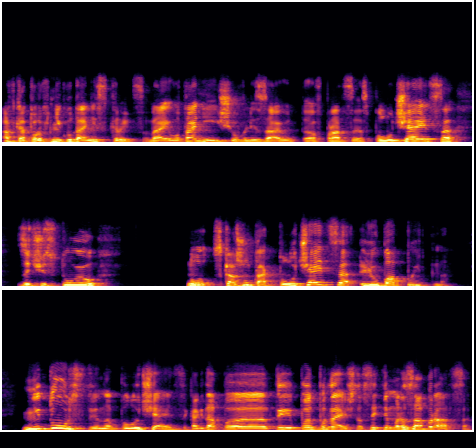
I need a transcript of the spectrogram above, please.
от которых никуда не скрыться. Да, и вот они еще влезают э, в процесс. Получается зачастую, ну, скажу так, получается любопытно. Недурственно получается, когда э, ты пытаешься с этим разобраться.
